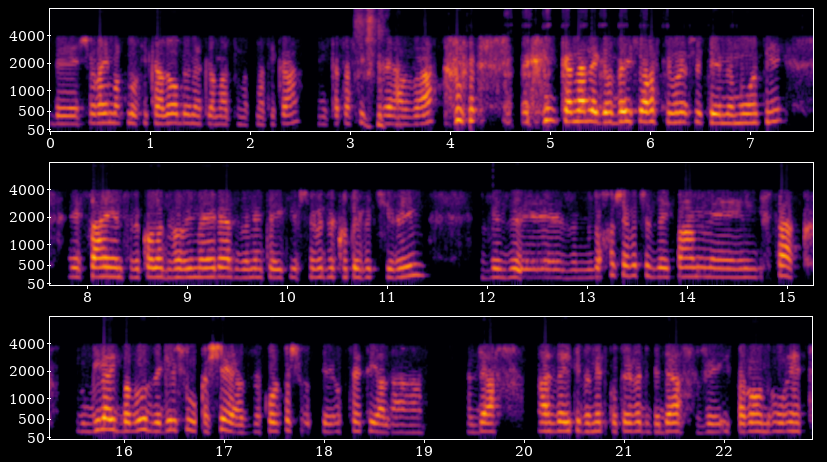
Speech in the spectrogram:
בשיעורי מתמטיקה, לא באמת למדתי מתמטיקה, אני כתבתי שירי אהבה, כנ"ל לגבי שאר השיעורים שתאממו אותי. סייאנס וכל הדברים האלה, אז באמת הייתי יושבת וכותבת שירים, וזה, ואני לא חושבת שזה אי פעם אה, נפסק. גיל ההתבגרות זה גיל שהוא קשה, אז הכל פשוט אה, הוצאתי על, ה, על דף. אז הייתי באמת כותבת בדף ועיפרון או עט.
